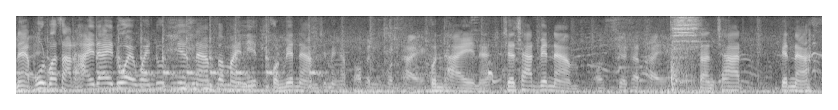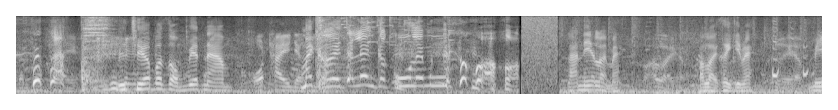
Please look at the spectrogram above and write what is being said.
เนี่ยพูดภาษาไทยได้ด้วยวัยรุ่นเวียดนามสมัยนี้คนเวียดนามใช่ไหมครับอ๋อเป็นคนไทยคนไทยนะเชื้อชาติเวียดนามอ๋อเชื้อชาติไทยสัญชาติเวียดนามไทยครับมีเชื้อผสมเวียดนามโอ้ไทยอย่างไม่เคยจะเล่นกับกูเลยมึงร้านนี้อร่อยไหม อร่อยครับอร่อยเคยกินไหมเคยครับมี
